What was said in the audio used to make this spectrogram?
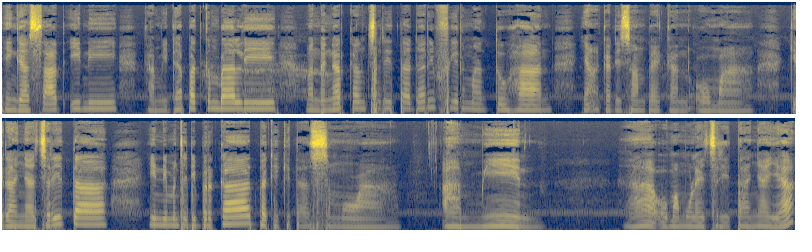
hingga saat ini kami dapat kembali mendengarkan cerita dari firman Tuhan yang akan disampaikan Oma. Kiranya cerita ini menjadi berkat bagi kita semua. Amin. Nah, Oma mulai ceritanya ya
